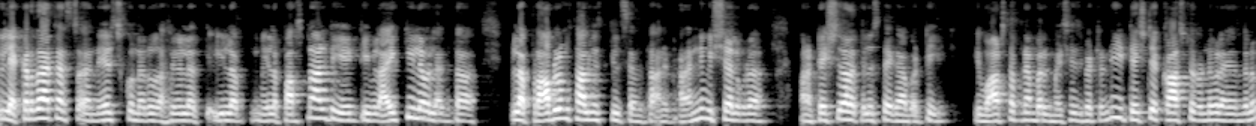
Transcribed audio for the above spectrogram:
వీళ్ళు ఎక్కడ దాకా నేర్చుకున్నారు? అసలు వీళ్ళ వీళ్ళ వీళ్ళ పర్సనాలిటీ ఏంటి? వీళ్ళ ఐక్యూ లెవెల్ ఎంత? వీళ్ళ ప్రాబ్లమ్ సాల్వింగ్ స్కిల్స్ ఎంత? అనే అన్ని విషయాలు కూడా మన టెస్ట్ ద్వారా తెలుస్తాయి కాబట్టి ఈ వాట్సాప్ నెంబర్కి మెసేజ్ పెట్టండి. ఈ టెస్ట్ కాస్ట్ రెండు వేల ఐదు వందలు.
